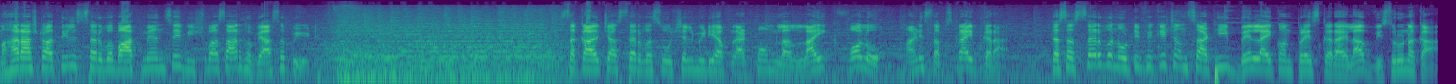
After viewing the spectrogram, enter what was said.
महाराष्ट्रातील सर्व बातम्यांचे विश्वासार्ह व्यासपीठ. सकाळच्या सर्व सोशल मीडिया प्लॅटफॉर्मला लाईक फॉलो आणि सबस्क्राईब करा. तसंच सर्व नोटिफिकेशनसाठी बेल आयकॉन प्रेस करायला विसरू नका.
